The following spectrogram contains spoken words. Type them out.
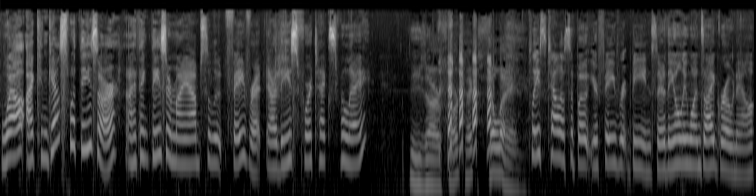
Well, I can guess what these are. I think these are my absolute favorite. Are these Fortex Filet? These are Fortex Filet. Please tell us about your favorite beans. They're the only ones I grow now.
